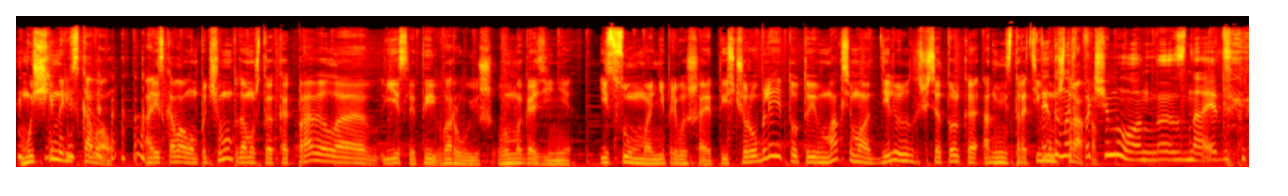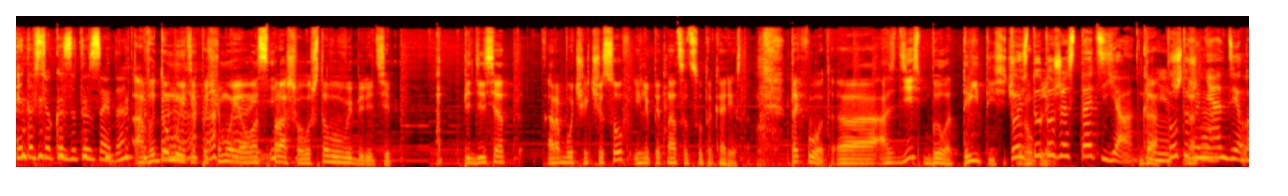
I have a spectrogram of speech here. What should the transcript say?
Мужчина рисковал. А рисковал он почему? Потому что, как правило, если ты воруешь в магазине и сумма не превышает 1000 рублей, то ты максимум отделиваешься только Ты административным думаешь, штрафом. почему он э, знает? Это все КЗТЗ, да? А вы думаете, почему я вас спрашивал, что вы выберете? 50 рабочих часов или 15 суток ареста. Так вот, э, а здесь было 3000 То есть рублей. тут уже статья. Да. Конечно. Тут уже Да. не, отдел-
